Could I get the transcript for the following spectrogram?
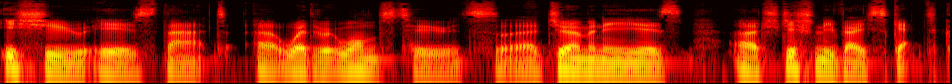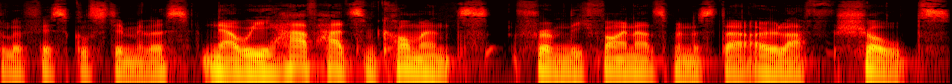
issue is that uh, whether it wants to, it's uh, Germany is uh, traditionally very sceptical of fiscal stimulus. Now we have had some comments from the finance minister Olaf Scholz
